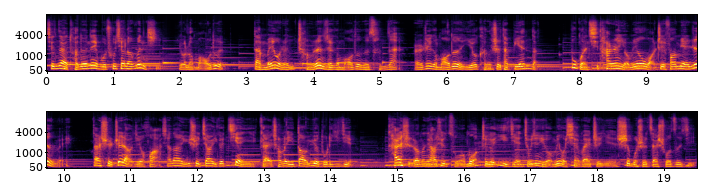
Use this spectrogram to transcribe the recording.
现在团队内部出现了问题，有了矛盾，但没有人承认这个矛盾的存在，而这个矛盾也有可能是他编的。不管其他人有没有往这方面认为，但是这两句话相当于是将一个建议改成了一道阅读理解，开始让大家去琢磨这个意见究竟有没有弦外之音，是不是在说自己。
